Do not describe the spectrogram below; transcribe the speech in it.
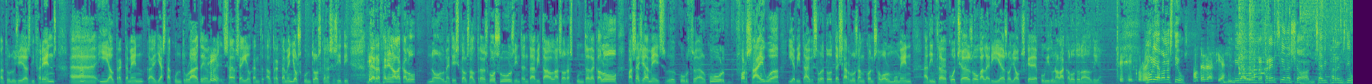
patologies diferents eh, mm. i el tractament que ja està controlat, eh, sí. s'ha de seguir el, el tractament i els controls que necessiti. Sí. De referent a la calor, no, el mateix que els altres gossos, intentar evitar les hores punta de calor, passejar més eh, curt, el curt, força aigua i evitar, sobretot, deixar-los en qualsevol moment a dintre de cotxes o galeries o llocs que pugui donar la calor tot el dia. Sí, sí, correcte. Núria, bon estiu. Moltes gràcies. Mireu, en referència a això, en Xavi Ferrer ens diu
